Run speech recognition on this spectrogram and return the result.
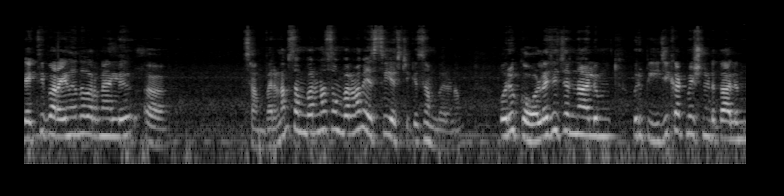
വ്യക്തി പറയുന്നത് പറഞ്ഞാൽ സംവരണം സംവരണം സംവരണം എസ് സി എസ് ടിക്ക് സംവരണം. ഒരു കോളേജിൽ ചെന്നാലും ഒരു പി ജിക്ക് അഡ്മിഷൻ എടുത്താലും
